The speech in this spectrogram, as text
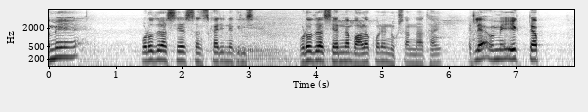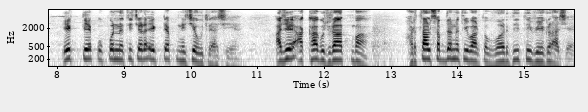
અમે વડોદરા શહેર સંસ્કારી નગરી છે. વડોદરા શહેરના બાળકોને નુકસાન ના થાય. એટલે અમે એક ટપ એક ટેપ ઉપર નથી ચડ્યા, એક ટેપ નીચે ઉતર્યા છીએ. આજે આખા ગુજરાતમાં હડતાલ શબ્દ નથી વાળતો, વર્ધીથી વેગળા છે.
